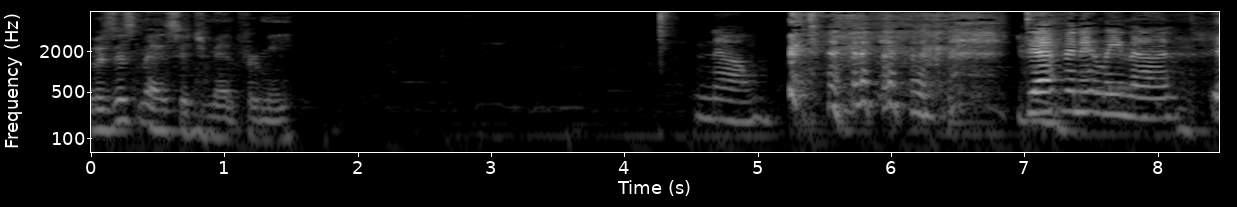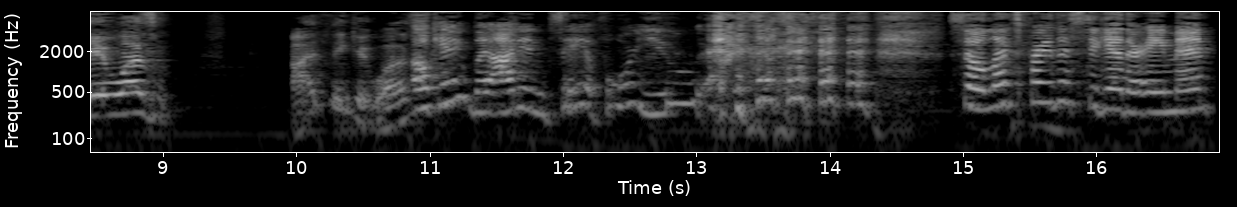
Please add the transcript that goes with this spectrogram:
was this message meant for me? No. Definitely not. It was. I think it was. Okay, but I didn't say it for you. so let's pray this together. Amen.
